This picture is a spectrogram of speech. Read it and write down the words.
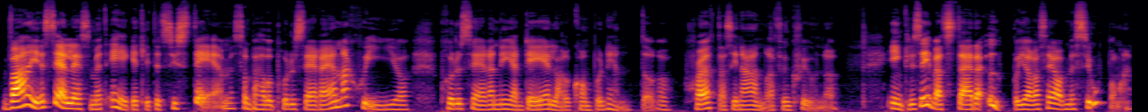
Varje cell är som ett eget litet system som behöver producera energi och producera nya delar och komponenter och sköta sina andra funktioner, inklusive att städa upp och göra sig av med soporna.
